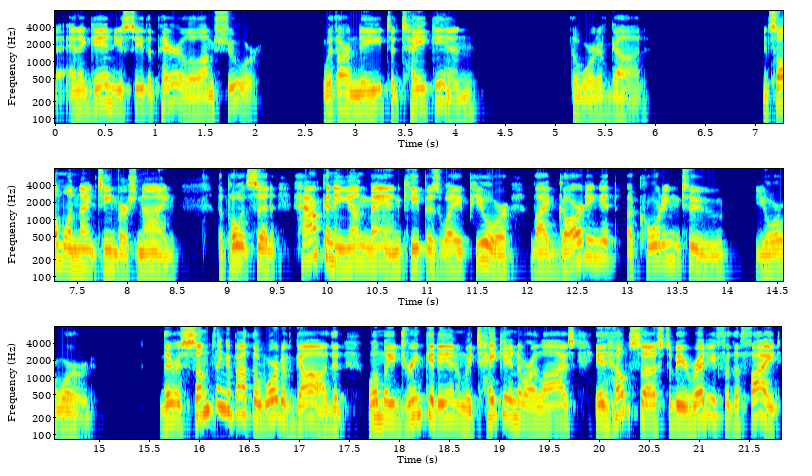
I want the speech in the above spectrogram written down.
And again, you see the parallel, I'm sure, with our need to take in the Word of God. In Psalm 119, verse 9, the poet said, How can a young man keep his way pure? By guarding it according to your word. There is something about the Word of God that when we drink it in and we take it into our lives, it helps us to be ready for the fight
